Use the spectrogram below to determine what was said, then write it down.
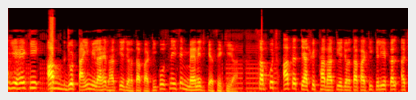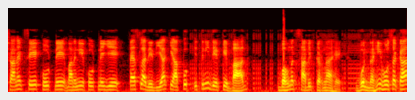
यह है कि अब जो टाइम मिला है भारतीय जनता पार्टी को, उसने इसे मैनेज कैसे किया? सब कुछ अप्रत्याशित था भारतीय जनता पार्टी के लिए। कल अचानक से कोर्ट ने, माननीय कोर्ट ने ये फैसला दे दिया कि आपको इतनी देर के बाद बहुमत साबित करना है। वो नहीं हो सका।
